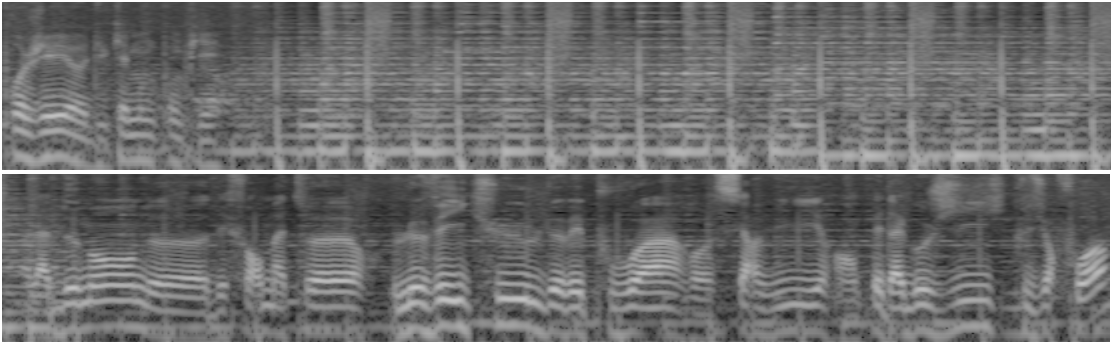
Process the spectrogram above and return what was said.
projet du camion de pompier. la demande euh, des formateurs, le véhicule devait pouvoir euh, servir en pédagogie plusieurs fois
